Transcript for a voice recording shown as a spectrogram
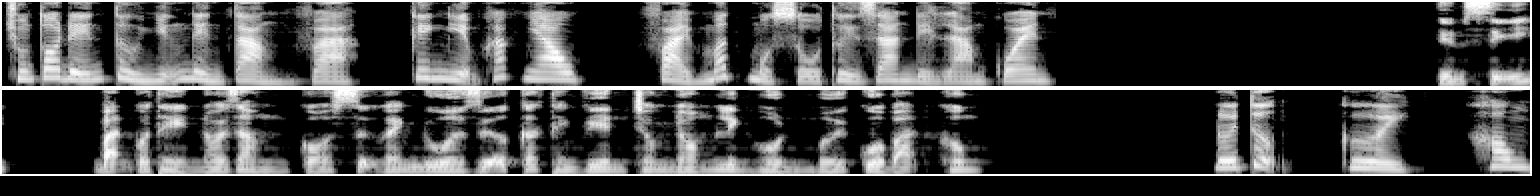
Chúng tôi đến từ những nền tảng và kinh nghiệm khác nhau, phải mất một số thời gian để làm quen. Tiến sĩ, bạn có thể nói rằng có sự ganh đua giữa các thành viên trong nhóm linh hồn mới của bạn không? Đối tượng, cười, không,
